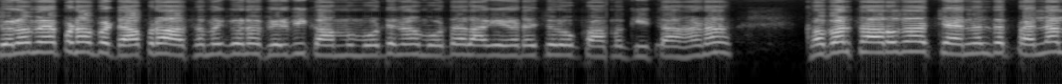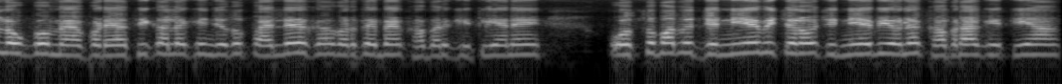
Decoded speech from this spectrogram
ਚਲੋ ਮੈਂ ਆਪਣਾ ਵੱਡਾ ਭਰਾ ਸਮਝ ਕੇ ਉਹਨਾਂ ਫਿਰ ਵੀ ਕੰਮ ਮੋਢੇ ਨਾਲ ਮੋਢਾ ਲਾ ਕੇ ਖੜਾ, ਚਲੋ ਕੰਮ ਕੀਤਾ, ਹਨਾ? ਖਬਰਸਾਰ ਉਹਦਾ ਚੈਨਲ ਤੇ ਪਹਿਲਾ ਲੋਗੋ ਮੈਂ ਫੜਿਆ ਸੀਗਾ, ਲੇਕਿਨ ਜਦੋਂ ਪਹਿਲੇ ਖਬਰ ਤੇ ਮੈਂ ਖਬਰ ਕੀਤੀਆਂ ਨੇ, ਉਸ ਤੋਂ ਬਾਅਦ ਜਿੰਨੀਆਂ ਵੀ, ਚਲੋ ਜਿੰਨੀਆਂ ਵੀ ਉਹਨੇ ਖਬਰਾਂ ਕੀਤੀਆਂ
